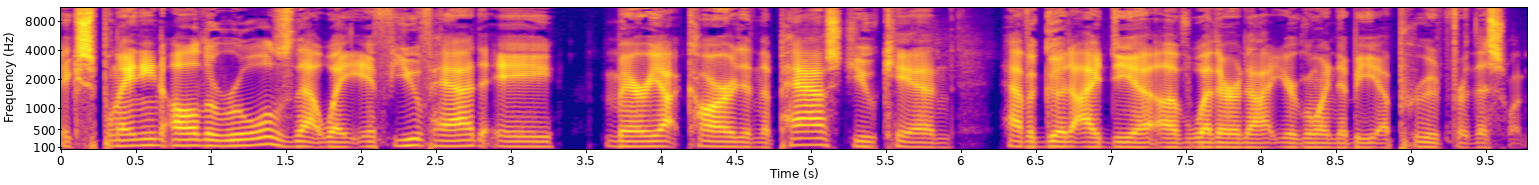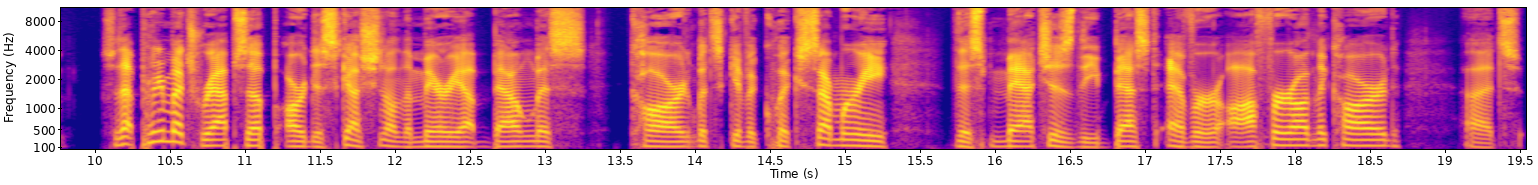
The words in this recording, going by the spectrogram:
explaining all the rules. That way, if you've had a Marriott card in the past, you can have a good idea of whether or not you're going to be approved for this one. So that pretty much wraps up our discussion on the Marriott Boundless card. Let's give a quick summary. This matches the best ever offer on the card. Uh, it's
